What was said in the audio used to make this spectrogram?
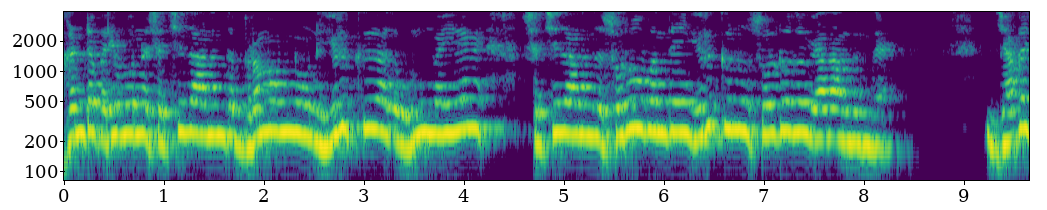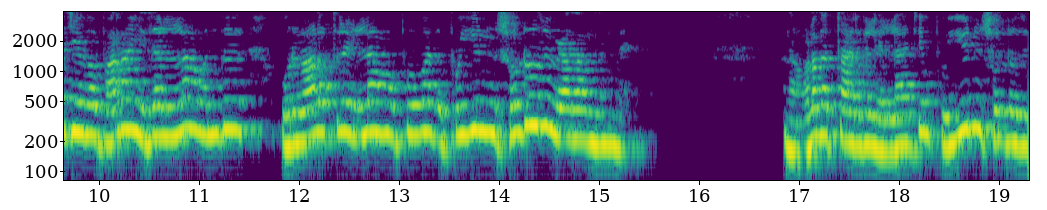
அகண்ட பரிபூர்ண சச்சிதானந்த பிரம்மம்னு ஒன்று இருக்குது அது உண்மையே சச்சிதானந்த ஸ்வரூபந்தே இருக்குன்னு சொல்கிறது வேதாந்தம் தான். ஜெகஜீவ பரம் இதெல்லாம் வந்து ஒரு காலத்தில் இல்லாமல் போக அது பொய்ன்னு சொல்கிறது வேதாந்தம் அந்த உலகத்தார்கள் எல்லாத்தையும் பொய்ன்னு சொல்கிறது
